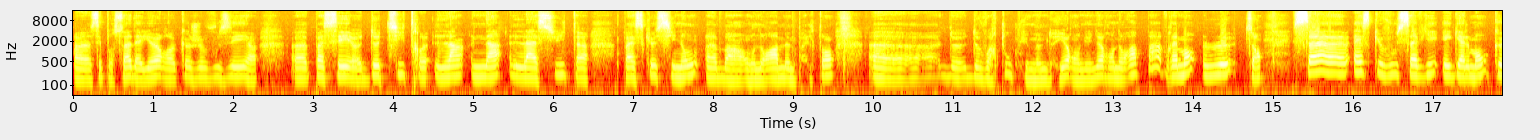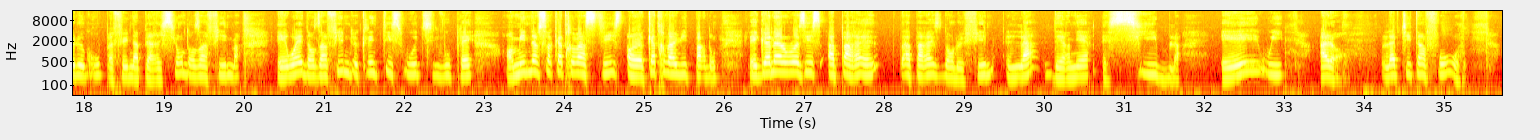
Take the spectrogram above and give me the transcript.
Euh, c'est pour ça d'ailleurs euh, que je vous ai passé deux titres l'un à la suite parce que sinon ben, on n'aura même pas le temps de, de, voir tout. Puis même d'ailleurs en une heure on n'aura pas vraiment le temps. Est-ce que vous saviez également que le groupe a fait une apparition dans un film? Et ouais dans un film de Clint Eastwood s'il vous plaît. En 1986, euh, 88, pardon, les Guns N' Roses apparaissent, apparaissent dans le film La dernière cible. Et oui. Alors, la petite info.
